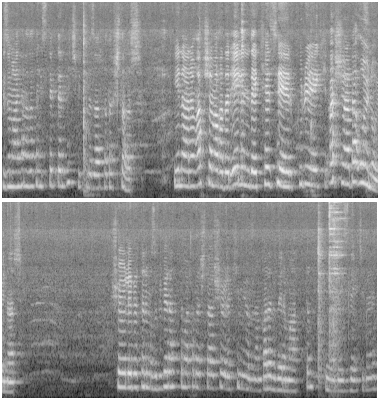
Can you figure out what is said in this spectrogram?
Bizim Ayhan'a zaten istekleri hiç bitmez arkadaşlar. İnanın akşama kadar elinde keser, kürek, aşağıda oyun oynar. Şöyle bir kırmızı biber attım arkadaşlar. Şöyle kimyonla karabiberimi attım. Değerli izleyicilerim.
